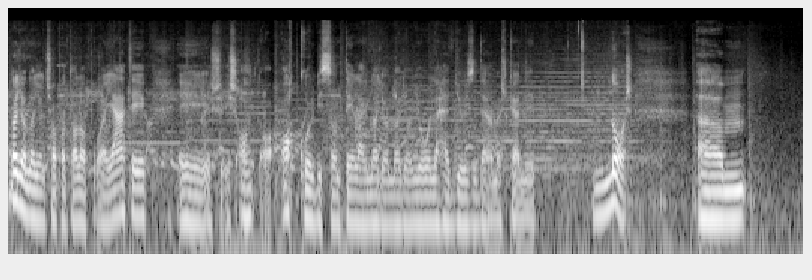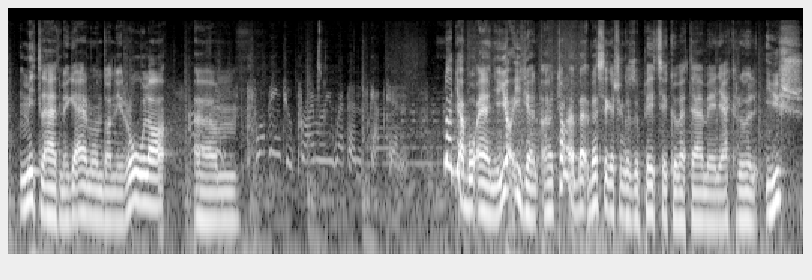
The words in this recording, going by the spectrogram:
nagyon-nagyon csapat alapú a játék, és, és a, a, akkor viszont tényleg nagyon-nagyon jól lehet győzedelmeskedni. Nos, um, mit lehet még elmondani róla? Um, Nagyjából ennyi. Ja igen, talán beszélgessünk az a PC követelményekről is,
